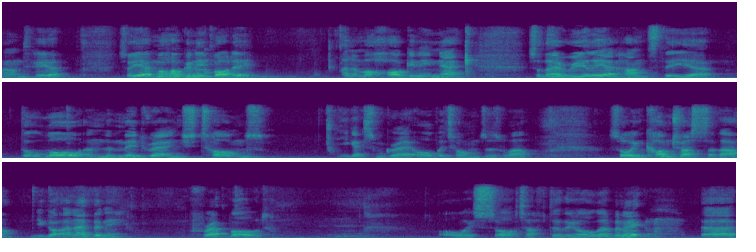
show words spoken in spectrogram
and here. So yeah, mahogany body and a mahogany neck. So they really enhance the uh, the low and the mid-range tones. You get some great overtones as well. So in contrast to that, you got an ebony fretboard. Always sought after the old ebony. Uh,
